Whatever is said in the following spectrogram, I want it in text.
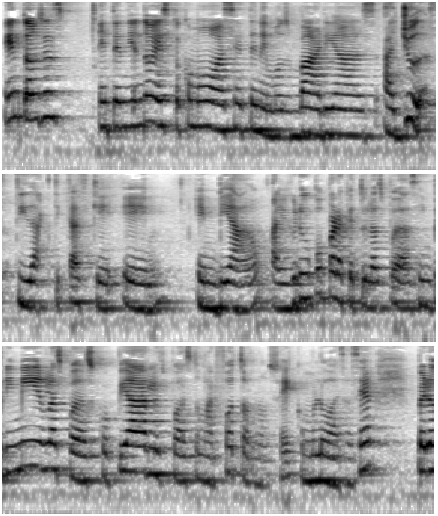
Entonces, entendiendo esto como base, tenemos varias ayudas didácticas que he enviado al grupo para que tú las puedas imprimir, las puedas copiar, les puedas tomar fotos, no sé cómo lo vas a hacer, pero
